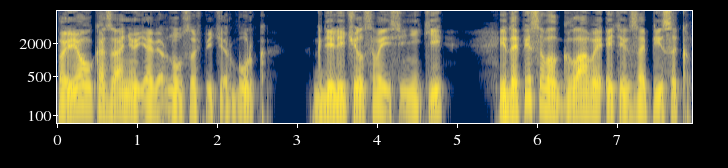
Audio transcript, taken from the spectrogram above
По ее указанию я вернулся в Петербург, где лечил свои синяки и дописывал главы этих записок,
